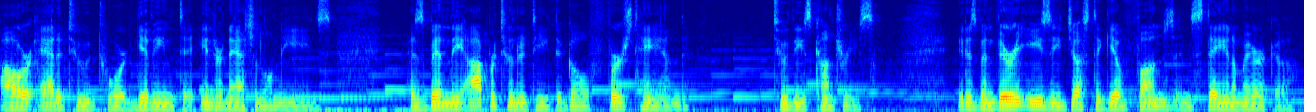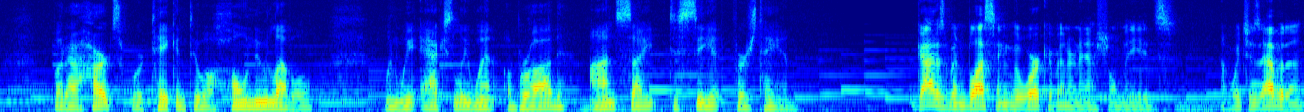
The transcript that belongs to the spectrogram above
our attitude toward giving to international needs has been the opportunity to go firsthand to these countries. It has been very easy just to give funds and stay in America, but our hearts were taken to a whole new level when we actually went abroad on site to see it firsthand. God has been blessing the work of International Needs, uh, which is evident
